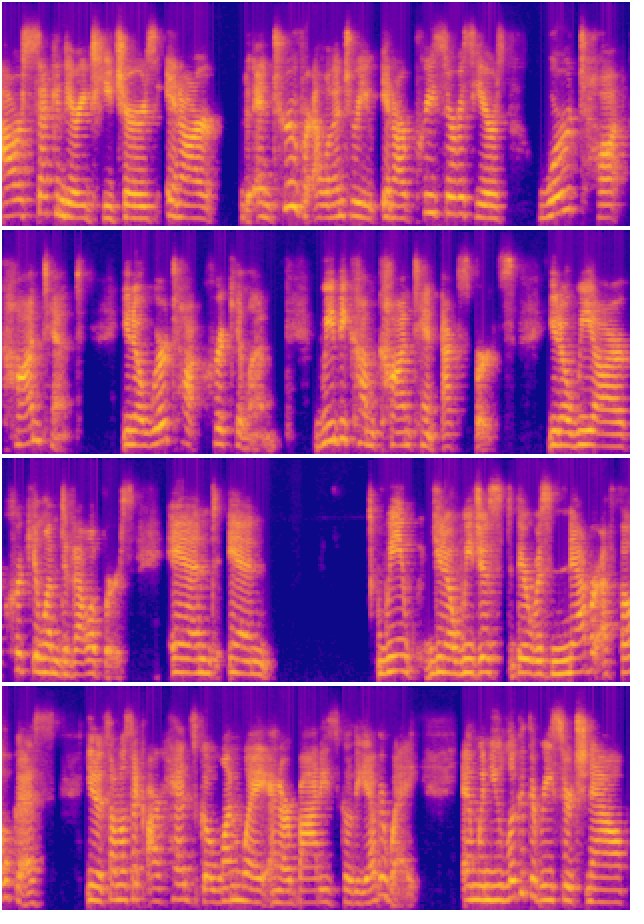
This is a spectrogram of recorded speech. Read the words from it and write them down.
Our secondary teachers in our and true for elementary in our pre-service years we're taught content. You know we're taught curriculum. We become content experts. You know we are curriculum developers. And and we you know we just there was never a focus. You know it's almost like our heads go one way and our bodies go the other way. And when you look at the research now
